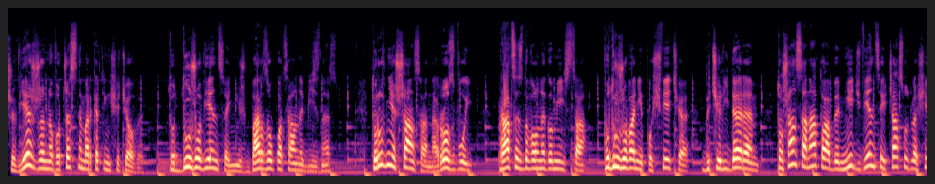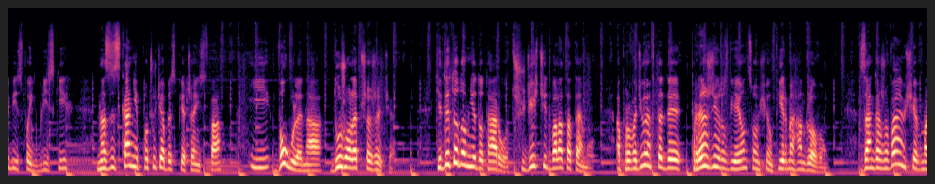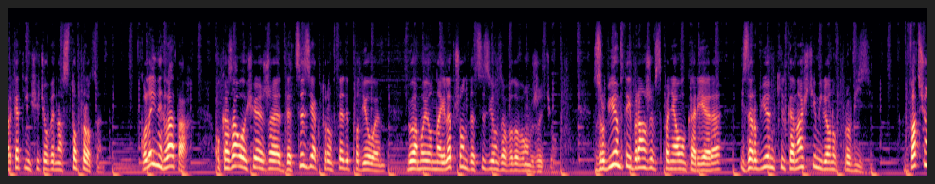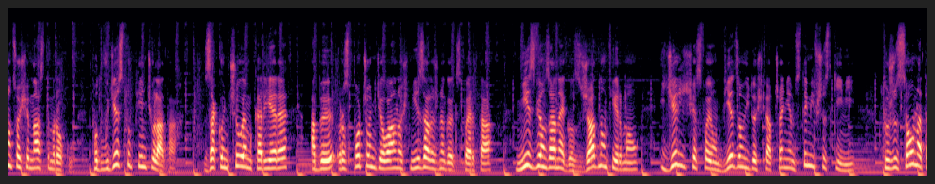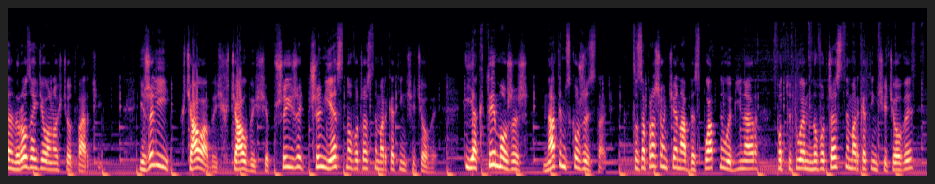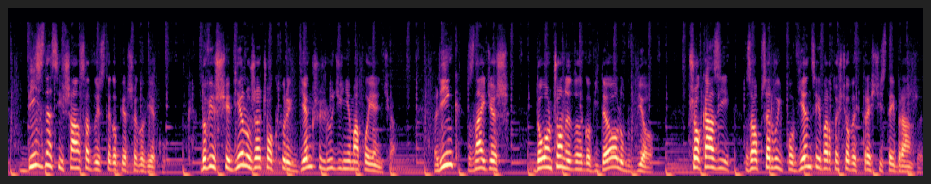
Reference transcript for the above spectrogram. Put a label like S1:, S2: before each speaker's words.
S1: Czy wiesz, że nowoczesny marketing sieciowy to dużo więcej niż bardzo opłacalny biznes? To również szansa na rozwój, pracę z dowolnego miejsca, podróżowanie po świecie, bycie liderem. To szansa na to, aby mieć więcej czasu dla siebie i swoich bliskich, na zyskanie poczucia bezpieczeństwa i w ogóle na dużo lepsze życie. Kiedy to do mnie dotarło 32 lata temu, a prowadziłem wtedy prężnie rozwijającą się firmę handlową, zaangażowałem się w marketing sieciowy na 100%. Kolejnych latach okazało się, że decyzja, którą wtedy podjąłem, była moją najlepszą decyzją zawodową w życiu. Zrobiłem w tej branży wspaniałą karierę i zarobiłem kilkanaście milionów prowizji. W 2018 roku, po 25 latach, zakończyłem karierę, aby rozpocząć działalność niezależnego eksperta, niezwiązanego z żadną firmą i dzielić się swoją wiedzą i doświadczeniem z tymi wszystkimi, którzy są na ten rodzaj działalności otwarci. Jeżeli chciałabyś, chciałbyś się przyjrzeć, czym jest nowoczesny marketing sieciowy i jak Ty możesz na tym skorzystać, to zapraszam Cię na bezpłatny webinar pod tytułem Nowoczesny marketing sieciowy Biznes i szansa XXI wieku. Dowiesz się wielu rzeczy, o których większość ludzi nie ma pojęcia. Link znajdziesz dołączony do tego wideo lub w bio. Przy okazji zaobserwuj po więcej wartościowych treści z tej branży.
